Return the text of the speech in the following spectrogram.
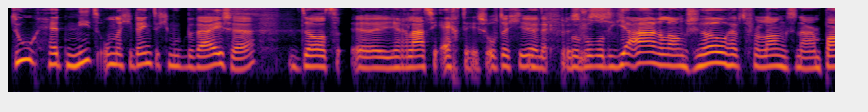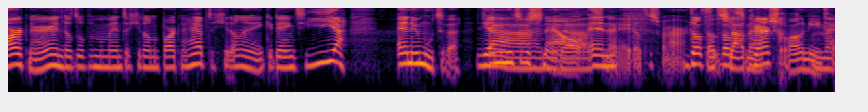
doe het niet omdat je denkt dat je moet bewijzen dat eh, je relatie echt is. Of dat je Nee, bijvoorbeeld jarenlang zo hebt verlangd naar een partner. En dat op het moment dat je dan een partner hebt, dat je dan in één keer denkt, ja, en nu moeten we. en nu moeten we snel. inderdaad. En nee, dat is waar. dat- dat nergens werkt gewoon niet. Nee.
